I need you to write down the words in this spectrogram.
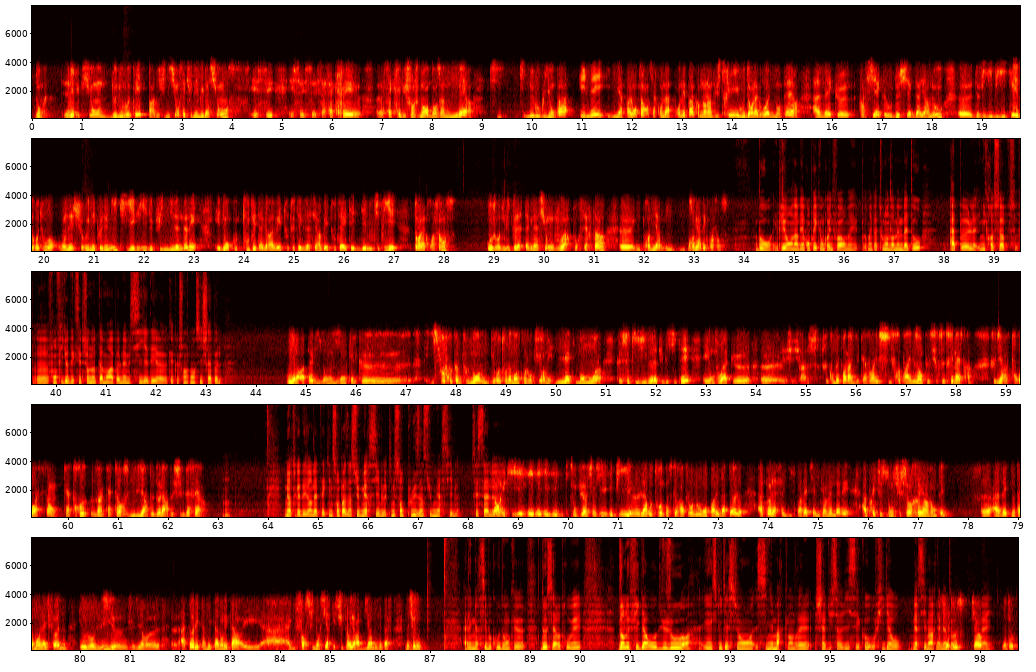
Donc l'éruption de nouveautés, par définition, c'est une émulation et c'est et c'est ça crée euh, ça crée du changement dans un univers qui ne l'oublions pas, est né il n'y a pas longtemps. C'est-à-dire qu'on on n'est pas comme dans l'industrie ou dans l'agroalimentaire avec euh, un siècle ou deux siècles derrière nous euh, de visibilité et de retour. On est sur une économie qui existe depuis une dizaine d'années et donc où tout est aggravé, tout est exacerbé, tout a été démultiplié. Tant la croissance aujourd'hui que la stagnation, voire pour certains euh, une première une première décroissance. Bon, et puis on a bien compris qu'encore une fois, on n'est pas tout le monde dans le même bateau. Apple et Microsoft euh, font figure d'exception, notamment Apple, même s'il y a des, euh, quelques changements aussi chez Apple. Oui, alors Apple, ils ont, ils ont quelques, ils souffrent comme tout le monde du retournement de conjoncture, mais nettement moins que ceux qui vivent de la publicité. Et on voit que, euh, un truc complètement dingue. Il y a qu'à voir les chiffres, par exemple, sur ce trimestre. Je veux dire, 394 milliards de dollars de chiffre d'affaires. Mais en tout cas, des gens de la tech qui ne sont pas insubmersibles, qui ne sont plus insubmersibles. C'est ça le. Non, et qui, et, qui sont plus insubmersibles. Et puis euh, la retourne, parce que rappelons-nous, on parlait d'Apple. Apple a failli disparaître il y a une quinzaine d'années. Après, ils se sont su se réinventer. Euh, avec notamment l'iPhone. Et aujourd'hui, euh, je veux dire, Apple est un État dans l'État et a une force financière qui est supérieure à bien des États nationaux. Allez, merci beaucoup. Donc, dossier à retrouver dans le Figaro du jour et explication signé Marc Landré, chef du service éco au Figaro. Merci Marc, à bientôt. À tous. Ciao. Bientôt.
